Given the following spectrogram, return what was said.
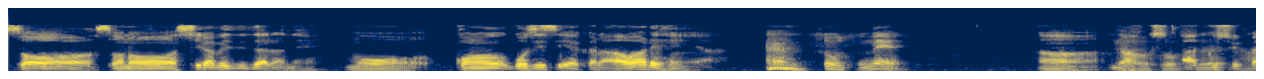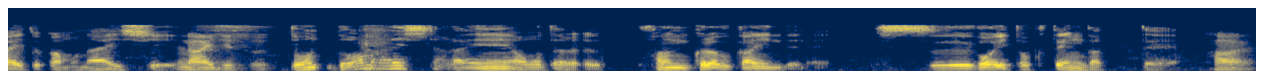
そう、その、調べてたらね、もう、このご時世やから会われへんや。そうですね。うん。なるほどね握手会とかもないし、ないです。ど、どないしたらええんや思ったら、ファンクラブ会員でね、すごい特典があって、はい。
